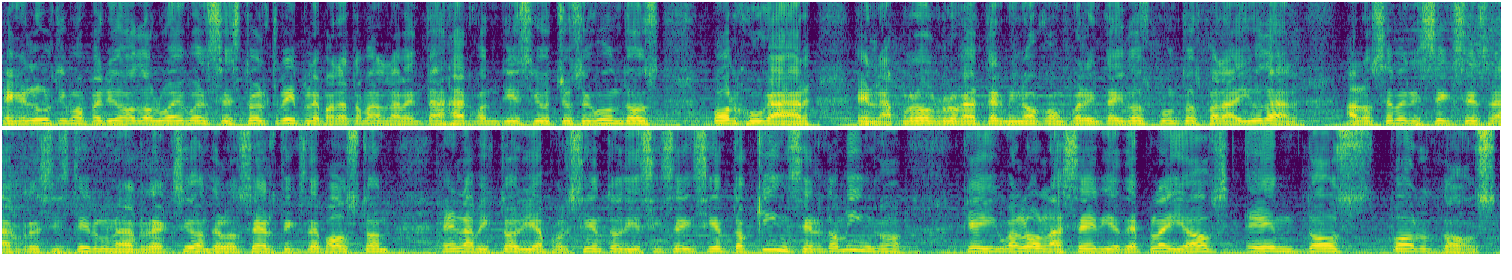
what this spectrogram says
en el último periodo. Luego encestó el triple para tomar la ventaja con 18 segundos por jugar. En la prórroga terminó con 42 puntos para ayudar a los los 76ers a resistir una reacción de los Celtics de Boston en la victoria por 116-115 el domingo que igualó la serie de playoffs en 2 por 2.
